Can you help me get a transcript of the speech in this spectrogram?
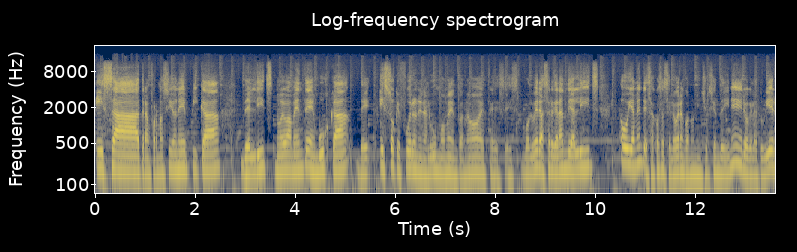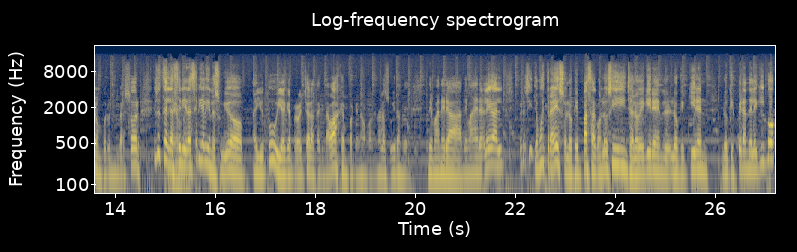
esa transformación épica del Leeds nuevamente en busca de eso que fueron en algún momento, ¿no? Es, volver a ser grande al Leeds. Obviamente esas cosas se logran con una inyección de dinero que la tuvieron por un inversor. Eso está en la serie. La serie alguien la subió a YouTube y hay que aprovechar hasta que la bajen porque no, porque no la subieron de, manera, de manera legal. Pero sí te muestra eso, lo que pasa con los hinchas, lo que quieren, lo que quieren, lo que esperan del equipo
